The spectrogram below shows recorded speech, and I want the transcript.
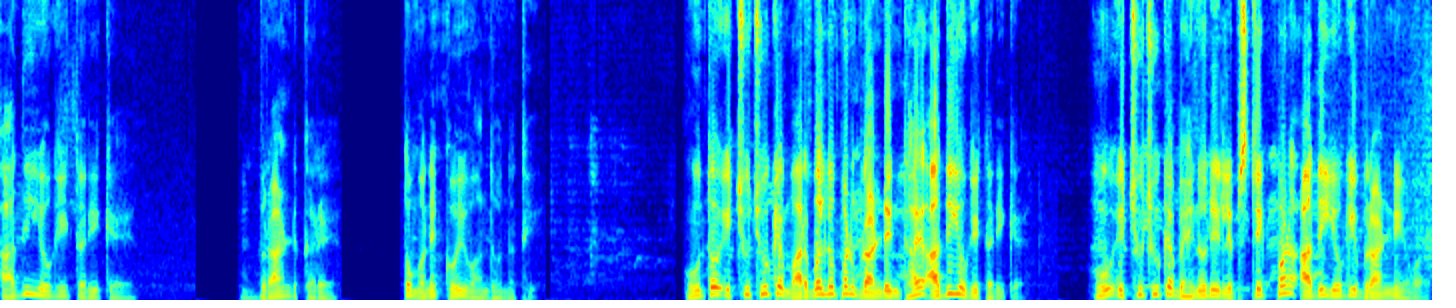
આદિયોગી તરીકે બ્રાન્ડ કરે, તો મને કોઈ વાંધો નથી. હું તો ઈચ્છું છું કે માર્બલનું પણ બ્રાન્ડિંગ થાય આદિયોગી તરીકે. હું ઈચ્છું છું કે બહેનોની લિપસ્ટિક પણ આદિયોગી બ્રાન્ડની હોય.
